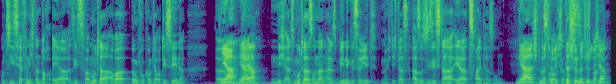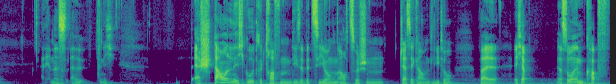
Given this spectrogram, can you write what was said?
Und sie ist ja, finde ich, dann doch eher, sie ist zwar Mutter, aber irgendwo kommt ja auch die Szene. Ähm, Ja, ja, ne, ja. Nicht als Mutter, sondern als Bene Gesserit möchte ich das. Also sie ist da eher zwei Personen. Ja, das stimmt Das natürlich. Das stimmt natürlich, spannend. ja. Die haben das, äh, finde ich, erstaunlich gut getroffen, diese Beziehung auch zwischen Jessica und Lito. Weil ich habe das so im Kopf,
